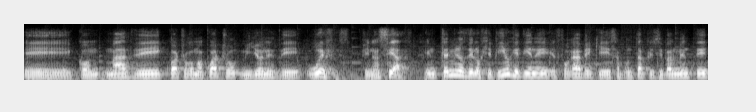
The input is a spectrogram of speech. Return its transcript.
eh, con más de 4,4 millones de UEFs financiadas. En términos del objetivo que tiene el FOGAPE, que es apuntar principalmente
